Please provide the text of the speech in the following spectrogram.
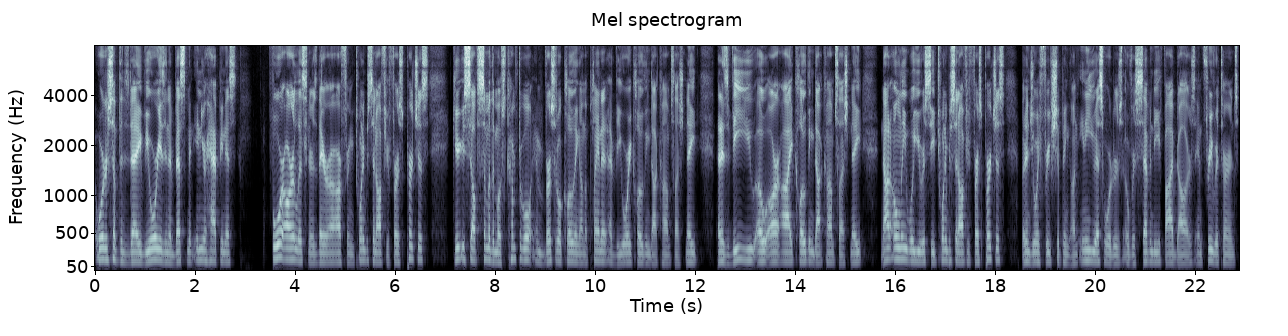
order something today. Vuori is an investment in your happiness. For our listeners, they are offering 20% off your first purchase. Get yourself some of the most comfortable and versatile clothing on the planet at vuoriclothing.com slash Nate. That is V-U-O-R-I clothing.com slash Nate. Not only will you receive 20% off your first purchase, but enjoy free shipping on any U.S. orders over $75 and free returns.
